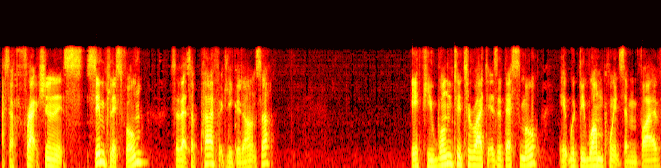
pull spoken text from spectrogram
That's a fraction in its simplest form, so that's a perfectly good answer. If you wanted to write it as a decimal, it would be 1.75,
